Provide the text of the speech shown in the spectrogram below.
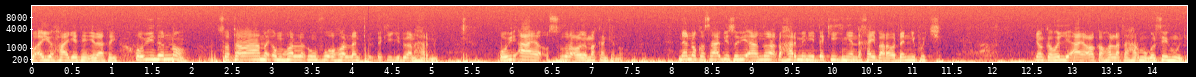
وأي حاجة إلى تي أو يندنو so tawama um holla dum fu o hollantir dakiji du an harmi o wi aya sura o makanke no nenno ko sabi so wi anura do donc holli aya o ka hollata harmugol fi hunde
